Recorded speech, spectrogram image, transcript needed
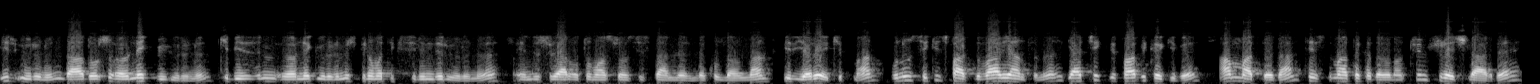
bir ürünün daha doğrusu örnek bir ürünün ki bizim örnek ürünümüz pneumatik silindir ürünü, endüstriyel otomasyon sistemlerinde kullanılan bir yarı ekipman. Bunun 8 farklı varyantını gerçek bir fabrika gibi ham maddeden teslimata kadar olan tüm süreçlerde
